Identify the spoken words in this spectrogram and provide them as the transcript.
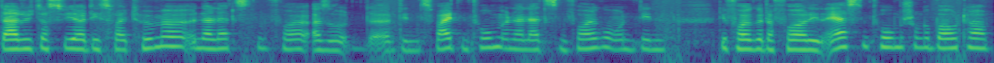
dadurch, dass wir die zwei Türme in der letzten Folge, also äh, den zweiten Turm in der letzten Folge und den, die Folge davor den ersten Turm schon gebaut haben.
